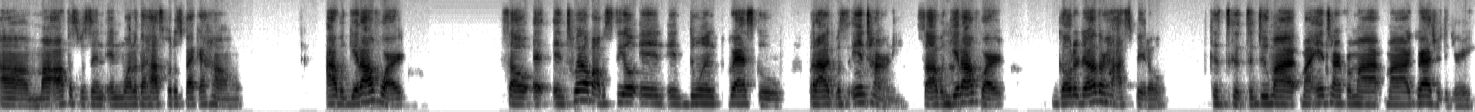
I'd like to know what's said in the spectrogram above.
Um, my office was in, in one of the hospitals back at home. I would get off work. So at, in 12, I was still in, in doing grad school, but I was interning. So I would get off work, go to the other hospital to, to do my, my intern for my, my graduate degree.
